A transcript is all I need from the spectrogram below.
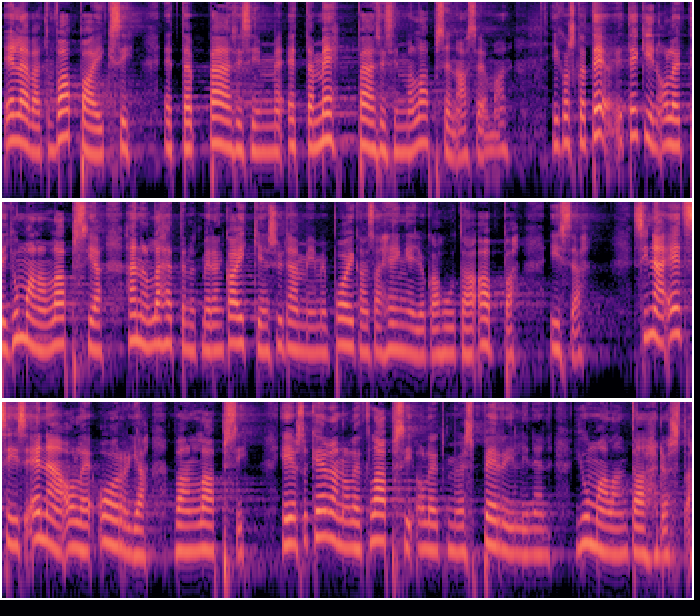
elävät vapaiksi, että, pääsisimme, että me pääsisimme lapsen asemaan. Ja koska te, tekin olette Jumalan lapsia, hän on lähettänyt meidän kaikkien sydämiimme poikansa hengen, joka huutaa Abba, isä. Sinä et siis enää ole orja, vaan lapsi. Ja jos kerran olet lapsi, olet myös perillinen Jumalan tahdosta.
